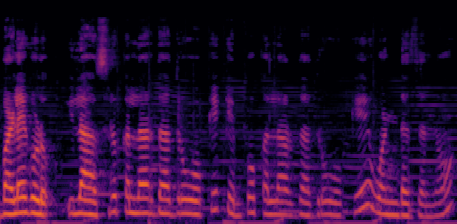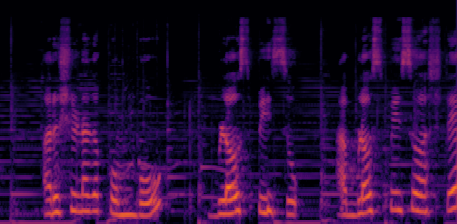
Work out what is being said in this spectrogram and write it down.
ಬಳೆಗಳು, ಇಲ್ಲ ಹಸಿರು ಕಲರ್ದಾದರೂ ಓಕೆ, ಕೆಂಪು ಕಲರ್ದಾದರೂ ಓಕೆ ಒನ್ ಡಜನ್ನು. ಅರಿಶಿಣದ ಕೊಂಬು, ಬ್ಲೌಸ್ ಪೀಸು. ಆ ಬ್ಲೌಸ್ ಪೀಸು ಅಷ್ಟೇ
